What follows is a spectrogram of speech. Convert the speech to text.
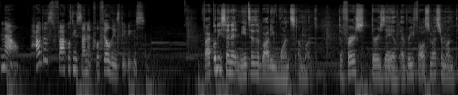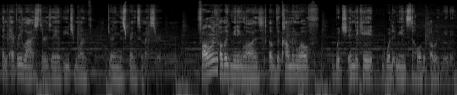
Now, how does Faculty Senate fulfill these duties? Faculty Senate meets as a body once a month, the first Thursday of every fall semester month and every last Thursday of each month during the spring semester. Following public meeting laws of the Commonwealth, which indicate what it means to hold a public meeting.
